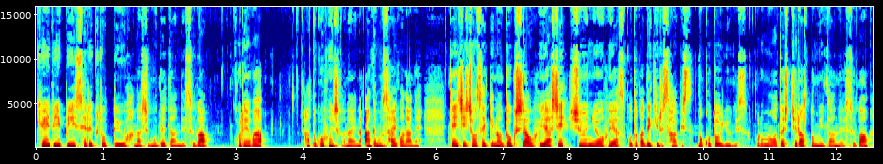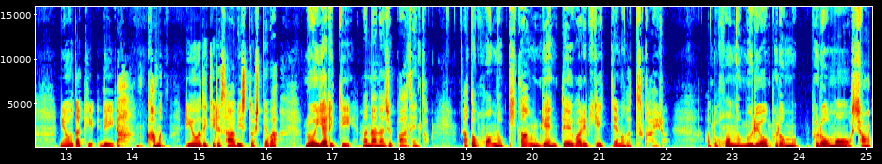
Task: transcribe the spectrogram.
KDP セレクトっていう話も出たんですが、これは、あと5分しかないな。あ、でも最後だね。電子書籍の読者を増やし、収入を増やすことができるサービスのことを言うんです。これも私ちらっと見たんですが、利用だき、利、噛む。利用できるサービスとしては、ロイヤリティ、まあ、70%。あと、本の期間限定割引っていうのが使える。あと、本の無料プロモ、プロモーション。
